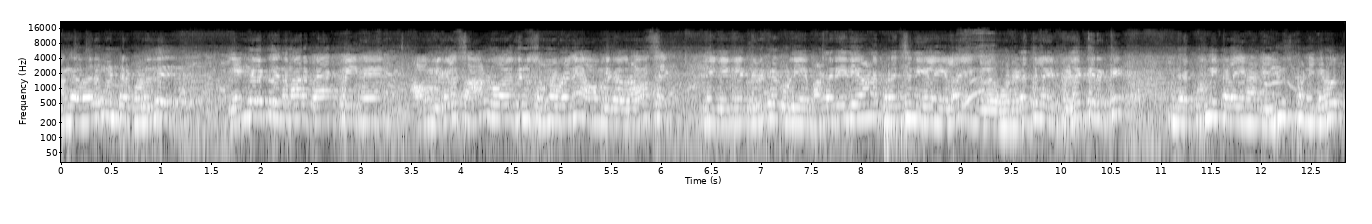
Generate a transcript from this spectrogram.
அங்க வருமென்ற பொழுது எங்களுக்கும் இந்த மாதிரி பேக் பெயின் அவங்களுக்கெல்லாம் சால்வ் ஆகுதுன்னு சொன்ன உடனே அவங்களுக்கு ஒரு ஆசை. இன்னைக்கு எங்களுக்கு இருக்கக்கூடிய மன ரீதியான பிரச்சனைகளை எல்லாம் எங்களை ஒரு இடத்துல விளக்கறதுக்கு இந்த கும்மிக்கலையை நாங்கள் யூஸ் பண்ணிக்கிறோம்.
